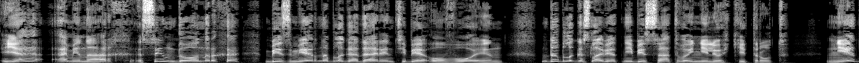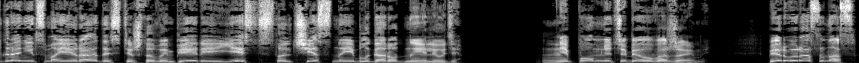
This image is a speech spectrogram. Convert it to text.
«Я, Аминарх, сын Донорха, безмерно благодарен тебе, о воин, да благословят небеса твой нелегкий труд. Нет границ моей радости, что в империи есть столь честные и благородные люди». «Не помню тебя, уважаемый. Первый раз у нас.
